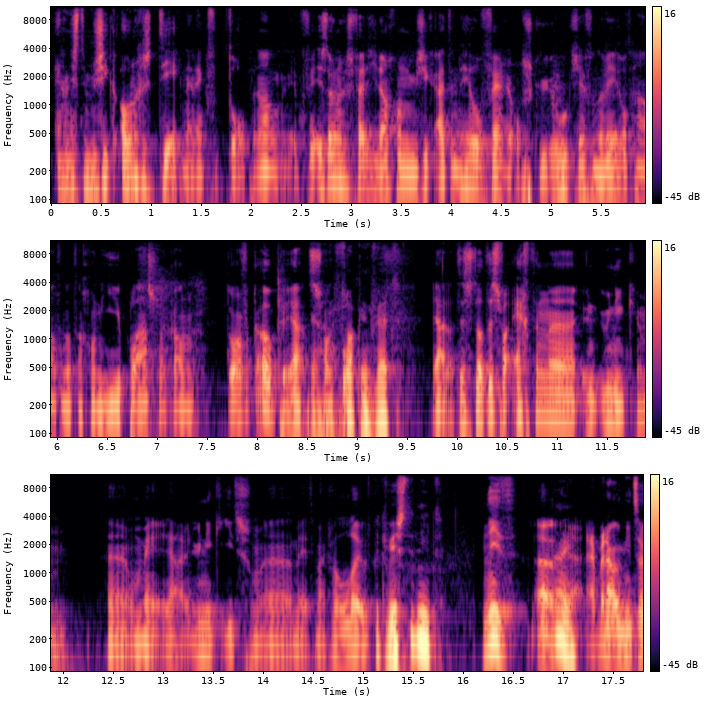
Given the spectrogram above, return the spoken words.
En dan is de muziek ook nog eens dik. En dan denk ik van top. En dan is het ook nog eens vet dat je dan gewoon muziek uit een heel verre obscuur hoekje van de wereld haalt. En dat dan gewoon hier plaatselijk kan doorverkopen. Ja, dat is Ja, gewoon top. fucking vet. Ja, dat is, dat is wel echt een, eh, een unicum. eh, om mee, ja, een uniek iets om eh, mee te maken. Wel leuk. Ik wist het niet. Niet? Oh, Nee. ja, ik ben er ook niet zo...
